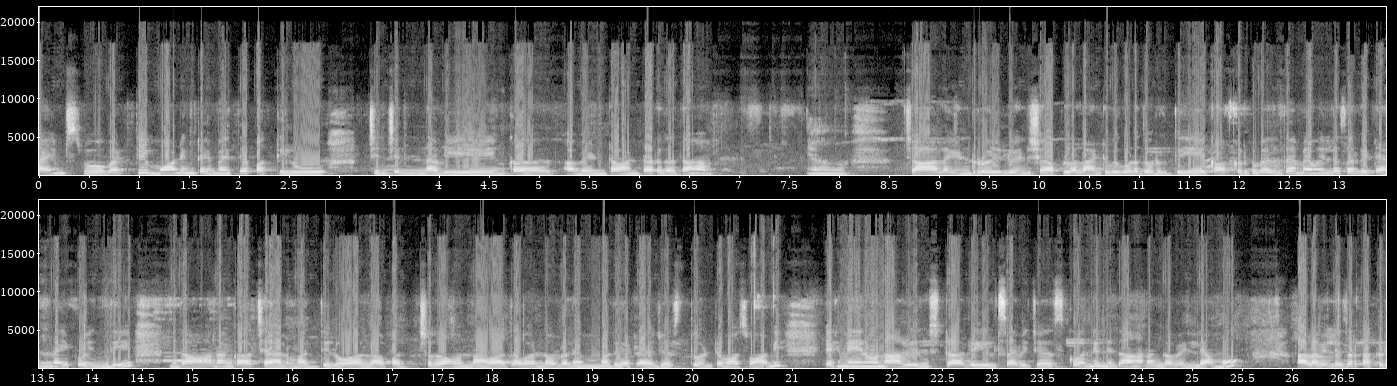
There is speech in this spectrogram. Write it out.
టైమ్స్ బట్టి మార్నింగ్ టైం అయితే పక్కిలు చిన్న చిన్నవి ఇంకా అవి ఏంటో అంటారు కదా. చాలా ఎండు రొయ్యలు ఎండు చేపలు అలాంటివి కూడా దొరుకుతాయి. ఇక అక్కడికి వెళ్తే మేము వెళ్ళేసరికి టెన్ అయిపోయింది. నిదానంగా చాలా మధ్యలో అలా పచ్చగా ఉన్న వాతావరణంలో నెమ్మదిగా డ్రైవ్ చేస్తూ ఉంటే మా స్వామి ఇక నేను నాలుగు ఇన్స్టా రీల్స్ అవి చేసుకొని నిదానంగా వెళ్ళాము. అలా వెళ్ళేసరికి అక్కడ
